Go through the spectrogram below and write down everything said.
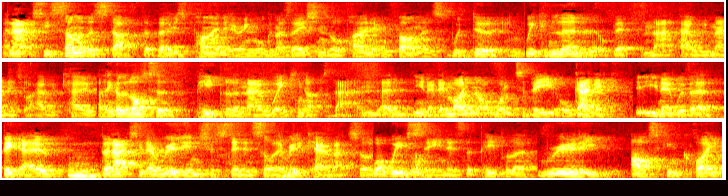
And actually, some of the stuff that those pioneering organisations or pioneering farmers were doing, we can learn a little bit from that, how we manage or how we cope. I think a lot of people are now waking up to that, and, and you know, they might not want to be organic, you know, with a big O, mm. but actually, they're really interested in soil, they really care about soil. What we've seen is that people are really asking quite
